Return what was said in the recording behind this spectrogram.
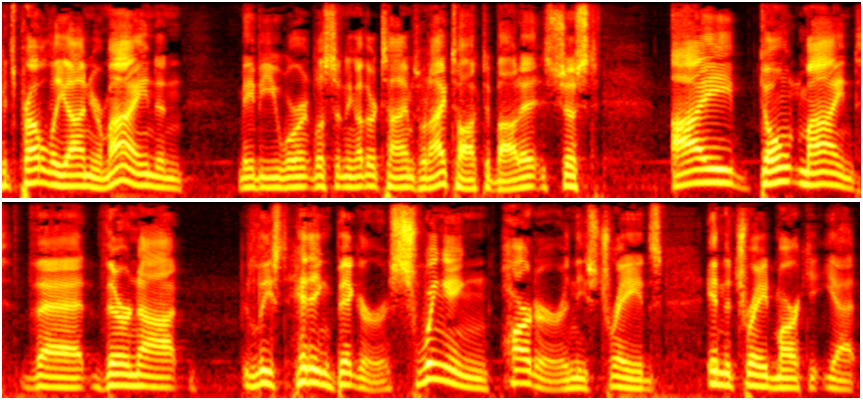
it's probably on your mind and Maybe you weren't listening other times when I talked about it. It's just I don't mind that they're not at least hitting bigger, swinging harder in these trades in the trade market yet.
